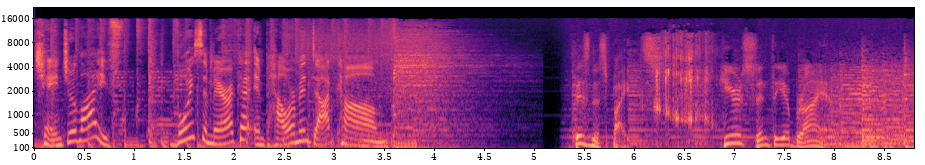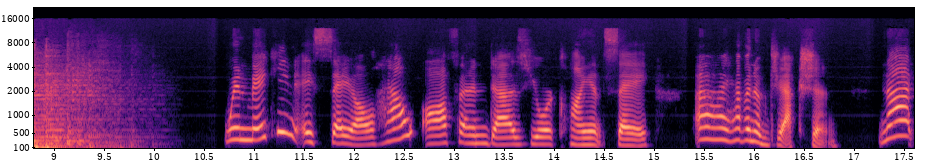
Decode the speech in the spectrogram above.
Change your life. VoiceAmericaEmpowerment.com. Business Bites. Here's Cynthia Brian. When making a sale, how often does your client say, "Ah, I have an objection? Not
